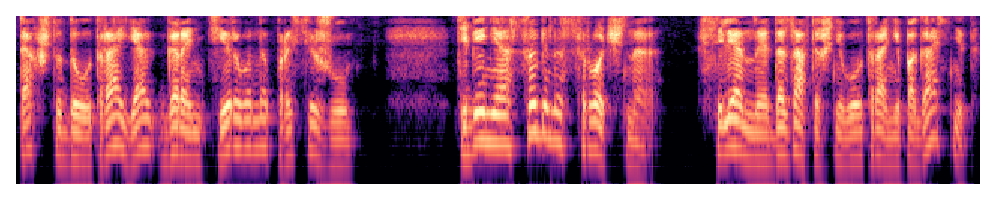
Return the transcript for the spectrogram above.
так что до утра я гарантированно просижу. Тебе не особенно срочно? Вселенная до завтрашнего утра не погаснет?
